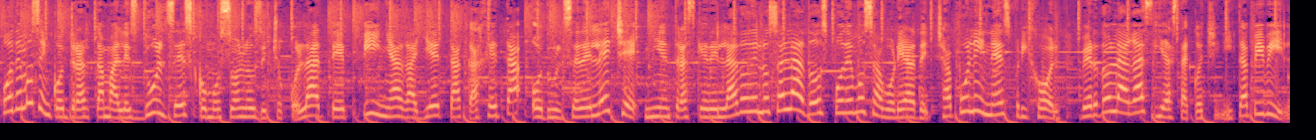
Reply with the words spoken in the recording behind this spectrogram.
Podemos encontrar tamales dulces como son los de chocolate, piña, galleta, cajeta o dulce de leche, mientras que del lado de los salados podemos saborear de chapulines, frijol, verdolagas y hasta cochinita pibil.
